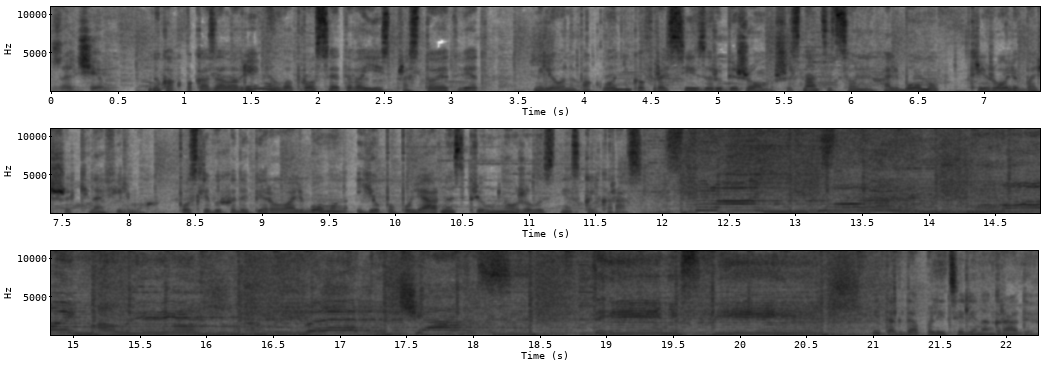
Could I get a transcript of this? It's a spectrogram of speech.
Зачем? Но, как показало время, у вопроса этого есть простой ответ. Миллионы поклонников России за рубежом, 16 сольных альбомов, три роли в больших кинофильмах. После выхода первого альбома ее популярность приумножилась несколько раз. Странник мой, мой малыш, в этот час тогда полетели награды.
